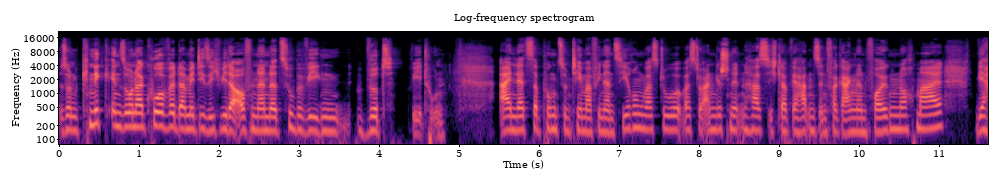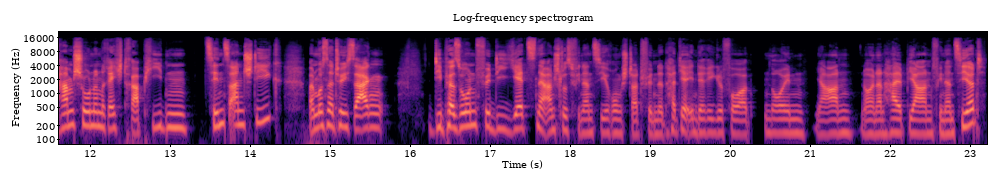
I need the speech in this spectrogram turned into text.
So ein Knick in so einer Kurve, damit die sich wieder aufeinander zubewegen, wird wehtun. Ein letzter Punkt zum Thema Finanzierung, was du, was du angeschnitten hast. Ich glaube, wir hatten es in vergangenen Folgen nochmal. Wir haben schon einen recht rapiden Zinsanstieg. Man muss natürlich sagen, die Person, für die jetzt eine Anschlussfinanzierung stattfindet, hat ja in der Regel vor neun Jahren, neuneinhalb Jahren finanziert.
